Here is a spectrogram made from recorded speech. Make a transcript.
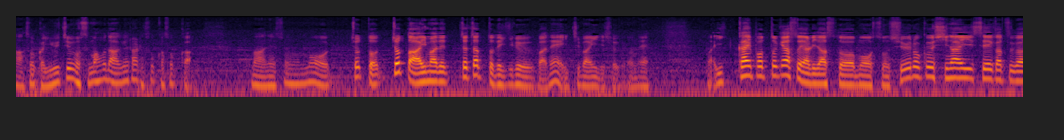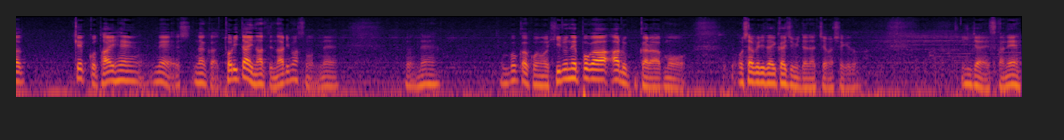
あそっか YouTube もスマホで上げられそっかそっか。まあねそのもうちょっとちょっと合間でちゃちゃっとできればね一番いいでしょうけどね。まあ、1回ポッドキャストやりだすともうその収録しない生活が結構大変ねなんか撮りたいなってなりますもんね。ね。僕はこの昼寝ぽがあるからもうおしゃべり大怪獣みたいになっちゃいましたけど。いいんじゃないですかね、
